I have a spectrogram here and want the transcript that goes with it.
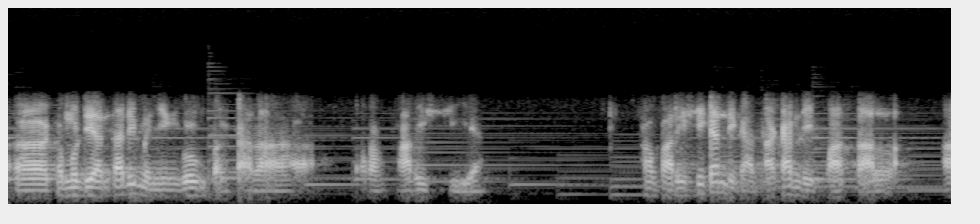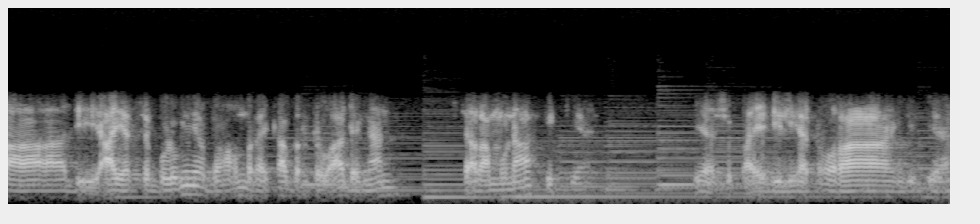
Uh, kemudian tadi menyinggung perkara orang Farisi ya. Farisi kan dikatakan di pasal uh, di ayat sebelumnya bahwa mereka berdoa dengan secara munafik ya. Ya supaya dilihat orang gitu ya.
